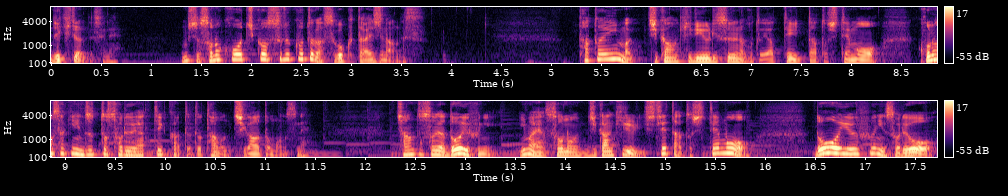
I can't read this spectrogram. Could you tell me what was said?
できるんですよね。むしろその構築をすることがすごく大事なんです。たとえ今時間を切り売りするようなことをやっていったとしてもこの先にずっとそれをやっていくかというと多分違うと思うんですね。ちゃんとそれはどういうふうに今その時間切り売りしてたとしてもどういうふうにそれを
